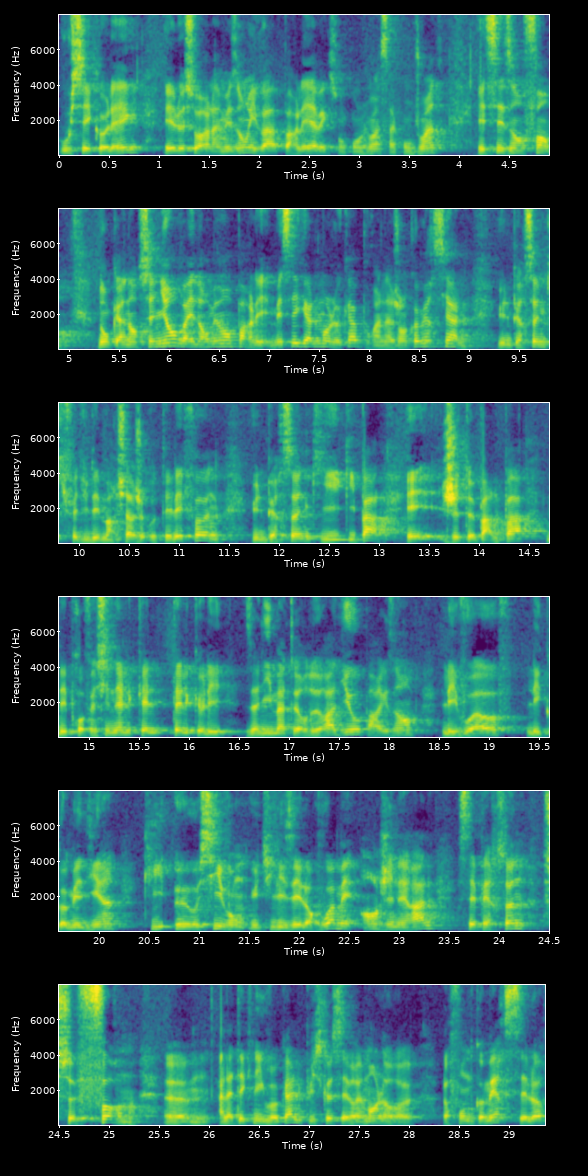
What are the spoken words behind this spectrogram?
ou ses collègues et le soir à la maison il va parler avec son conjoint, sa conjointe et ses enfants. Donc un enseignant va énormément parler mais c'est également le cas pour un agent commercial, une personne qui fait du démarchage au téléphone, une personne qui, qui parle et je ne te parle pas des professionnels tels que les animateurs de radio par exemple, les voix off, les comédiens qui eux aussi vont utiliser leur voix mais en général ces personnes se forment euh, à la technique vocale puisque c'est vraiment leur, euh, leur, fond de commerce, c'est leur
